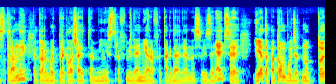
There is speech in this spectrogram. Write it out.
страны, который будет приглашать там министров, миллионеров и так далее на свои занятия, и это потом будет, ну, то,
